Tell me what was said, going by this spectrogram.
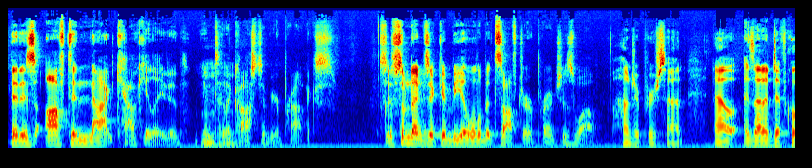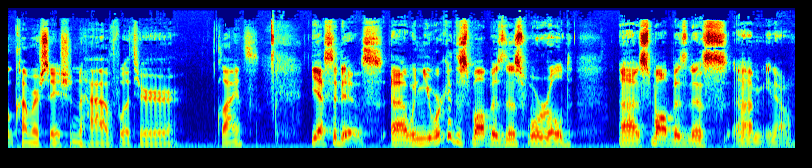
that is often not calculated into the cost of your products. So sometimes it can be a little bit softer approach as well. Hundred percent. Now, is that a difficult conversation to have with your clients? Yes, it is. Uh, when you work in the small business world, uh, small business, um, you know,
